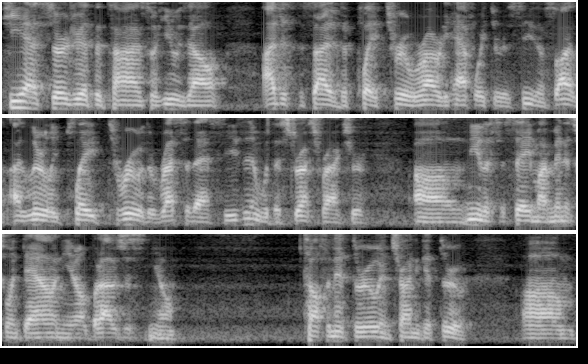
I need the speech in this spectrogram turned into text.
He had surgery at the time, so he was out. I just decided to play through. We're already halfway through the season, so I, I literally played through the rest of that season with a stress fracture. Um, needless to say, my minutes went down, you know, but I was just, you know, toughing it through and trying to get through. Um,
